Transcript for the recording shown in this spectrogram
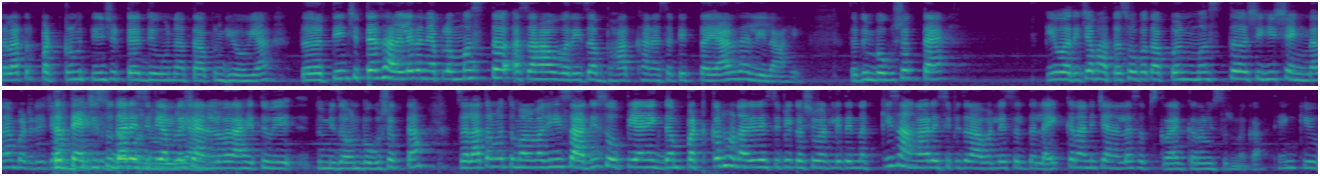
चला तर पटकन मी तीन शिट्ट्या देऊन आता आपण घेऊया. तर तीन शिट्ट्या झालेल्या आहेत आणि आपला मस्त असा हा वरीचा भात खाण्यासाठी तयार झालेला आहे. तर तुम्ही बघू शकताय की वरीच्या भातासोबत आपण मस्त अशी ही शेंगदाणा बटाट्याची तर त्याची सुद्धा रेसिपी आपल्या चॅनलवर आहे. तुम्ही तुम्ही जाऊन बघू शकता. चला तर मग तुम्हाला माझी ही साधी सोपी आणि एकदम पटकन होणारी रेसिपी कशी वाटली ते नक्की सांगा. रेसिपी जर आवडली असेल तर लाईक करा आणि चॅनलला सबस्क्राईब करायला विसरू नका. थँक्यू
